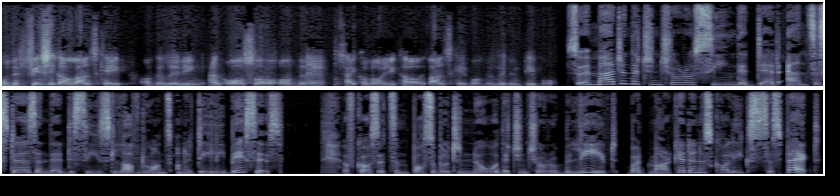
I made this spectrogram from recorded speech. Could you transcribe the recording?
of the physical landscape of the living and also of the psychological landscape of the living people. So imagine the Chinchorro seeing their dead ancestors and their deceased loved ones on a daily basis. Of course, it's impossible to know what the Chinchorro believed, but Marquet and his colleagues suspect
